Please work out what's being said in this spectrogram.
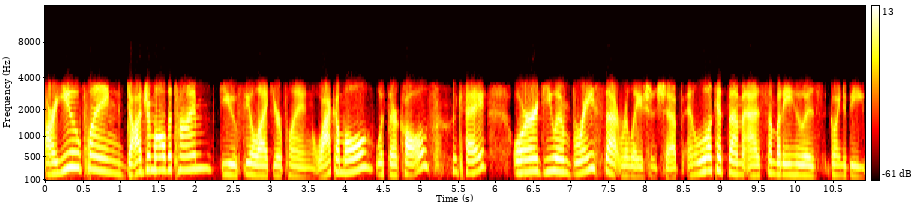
Are you playing dodge 'em all the time? Do you feel like you're playing whack a mole with their calls? Okay. Or do you embrace that relationship and look at them as somebody who is going to be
